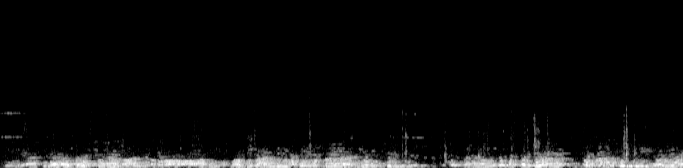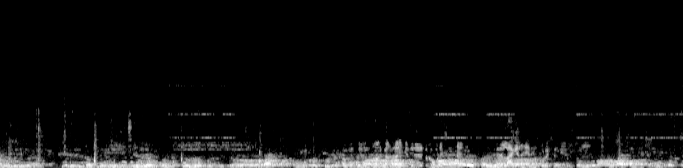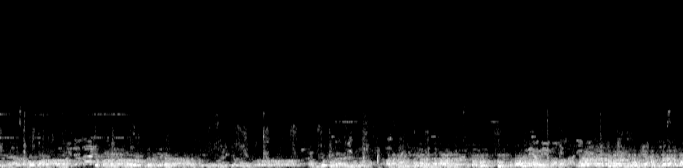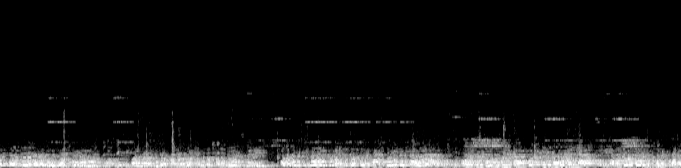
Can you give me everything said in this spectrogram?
سيئاتنا وتوفنا مع الأبرار رب اجعلني مقيم الصلاة ومن ذريتي ربنا وتقبل دعاء ربنا اغفر لي ولوالدي وللمؤمنين يوم القيامة رب ارحمهما كما লাগে না এমনি প্রোডাকশন নিয়ে আমি অনেক ভারী হ্যাঁ দেশের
